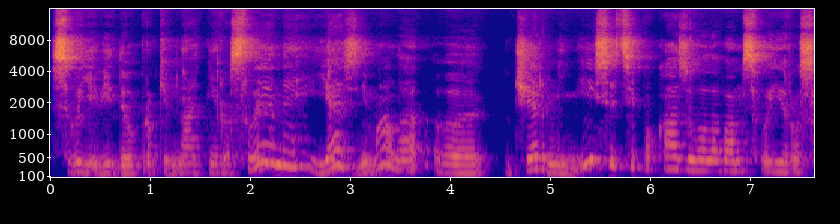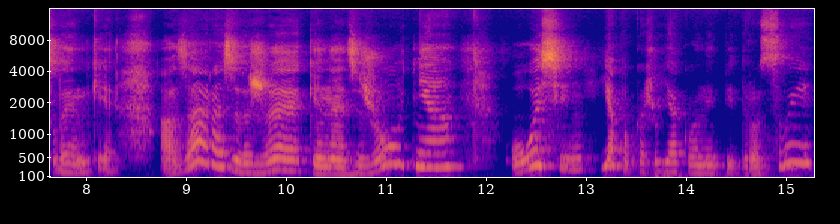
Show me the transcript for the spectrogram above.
Своє відео про кімнатні рослини я знімала в червні місяці, показувала вам свої рослинки. А зараз вже кінець жовтня, осінь. Я покажу, як вони підросли,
